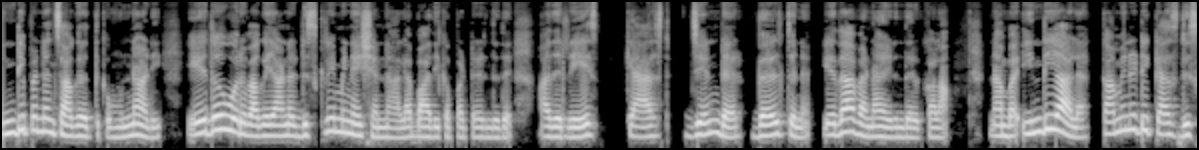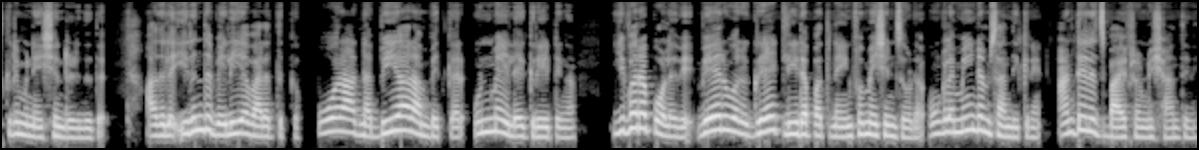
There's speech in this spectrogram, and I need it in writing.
இண்டிபெண்டன்ஸ் ஆகிறதுக்கு முன்னாடி ஏதோ ஒரு வகையான டிஸ்கிரிமினேஷனால் பாதிக்கப்பட்டிருந்தது. அது ரேஸ் கேஸ்ட் ஜெண்டர் வெல்த்துன்னு எதா வேணா இருந்திருக்கலாம். நம்ம இந்தியாவில் கம்யூனிட்டி கேஸ்ட் டிஸ்கிரிமினேஷன் இருந்தது. அதில் இருந்து வெளியே வரத்துக்கு போராடின பிஆர் அம்பேத்கர் உண்மையிலே கிரேட்டுங்க இவரை போலவே வேறு ஒரு கிரேட் லீடர் பற்றின இன்ஃபர்மேஷன்ஸோட உங்களை மீண்டும் சந்திக்கிறேன். Until it's bye from Nishanthini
